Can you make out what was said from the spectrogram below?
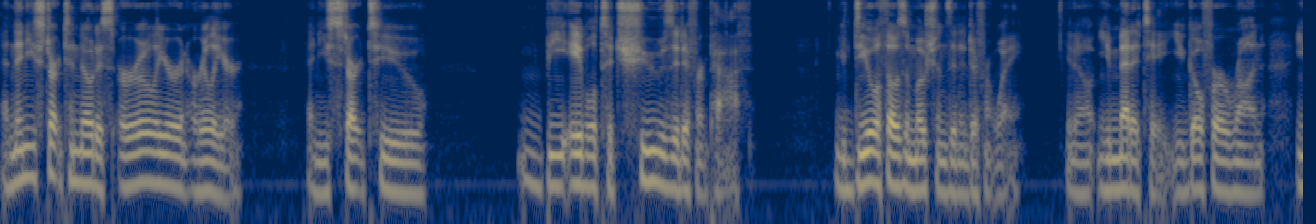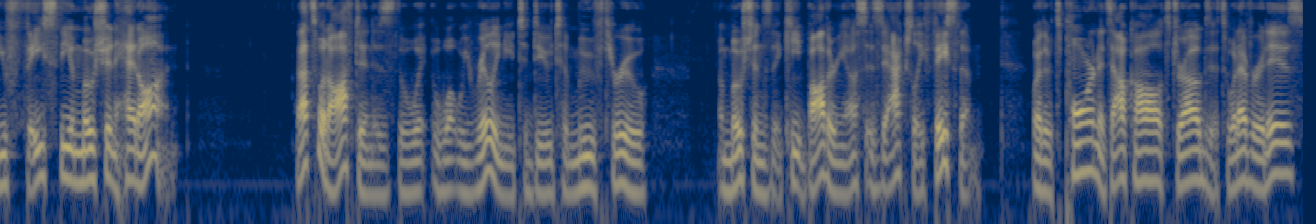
And then you start to notice earlier and earlier, and you start to be able to choose a different path. You deal with those emotions in a different way. You know, you meditate, you go for a run, you face the emotion head on. That's what often is the what we really need to do to move through emotions that keep bothering us is to actually face them. Whether it's porn, it's alcohol, it's drugs, it's whatever it is,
